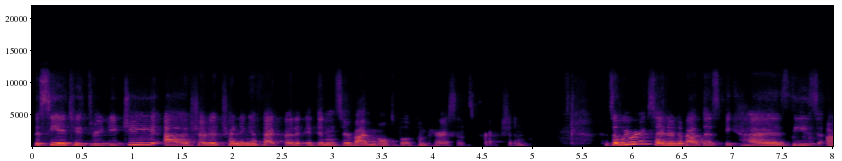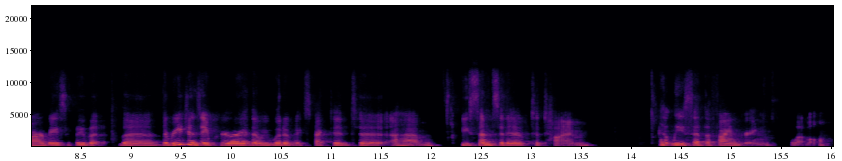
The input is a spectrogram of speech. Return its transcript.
The CA2-3DG uh, showed a trending effect, but it didn't survive multiple comparisons correction. So we were excited about this because these are basically the, the, the regions a priori that we would have expected to um, be sensitive to time, at least at the fine grain level.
